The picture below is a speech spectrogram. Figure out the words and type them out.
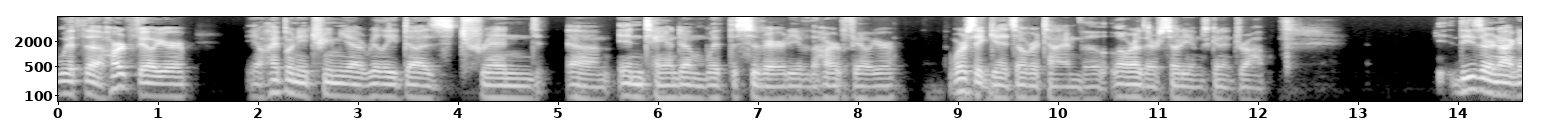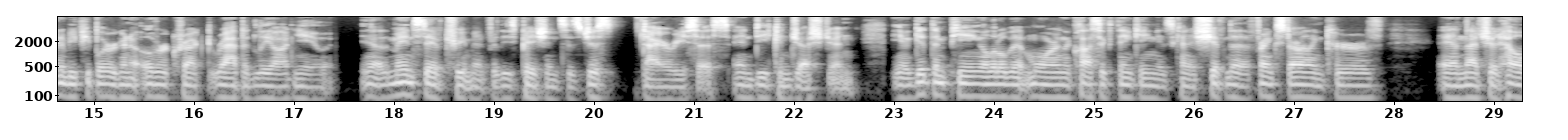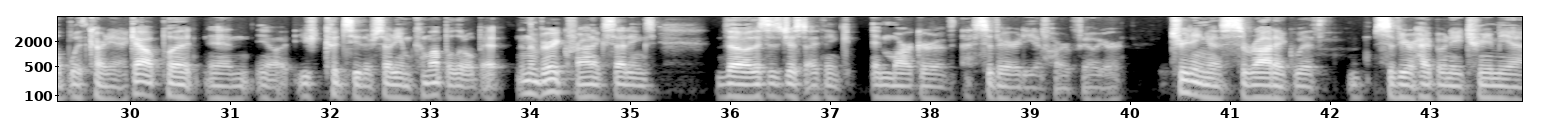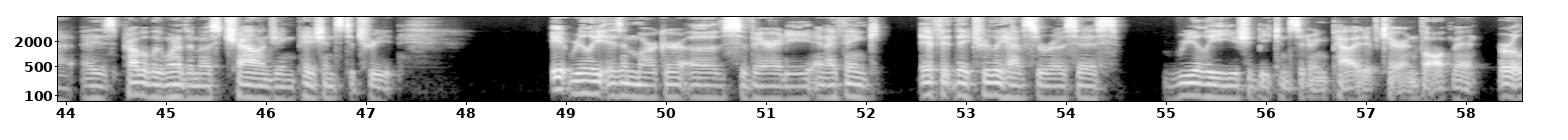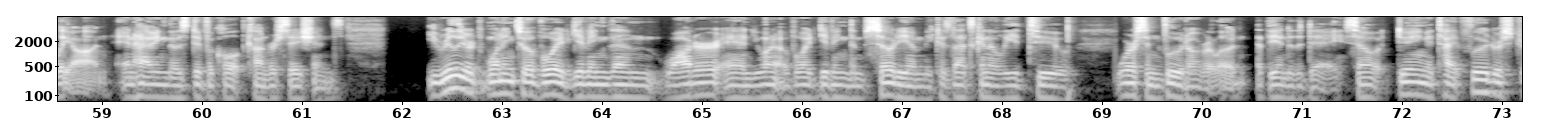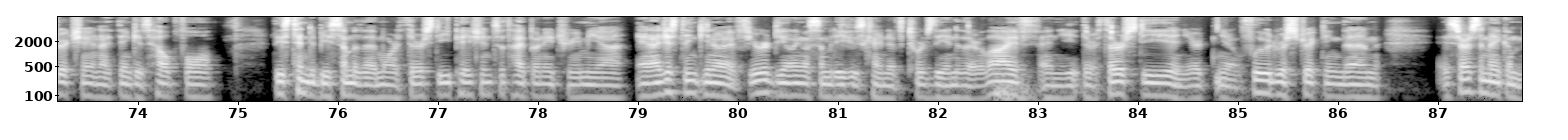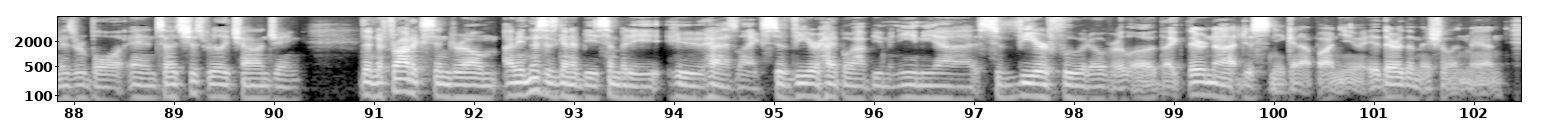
With the heart failure, you know, hyponatremia really does trend um, in tandem with the severity of the heart failure. The worse it gets over time, the lower their sodium is going to drop. These are not going to be people who are going to overcorrect rapidly on you. You know, the mainstay of treatment for these patients is just diuresis and decongestion. You know, get them peeing a little bit more. And the classic thinking is kind of shift the Frank Starling curve and that should help with cardiac output. And, you know, you could see their sodium come up a little bit. In the very chronic settings, though, this is just, I think, a marker of severity of heart failure. Treating a cirrhotic with severe hyponatremia is probably one of the most challenging patients to treat. It really is a marker of severity. And I think if it, they truly have cirrhosis, really you should be considering palliative care involvement early on and having those difficult conversations. You really are wanting to avoid giving them water and you want to avoid giving them sodium because that's going to lead to worsen fluid overload at the end of the day. So doing a tight fluid restriction, I think is helpful. These tend to be some of the more thirsty patients with hyponatremia. And I just think, you know, if you're dealing with somebody who's kind of towards the end of their life and you, they're thirsty and you're, you know, fluid restricting them, it starts to make them miserable. And so it's just really challenging. The nephrotic syndrome, I mean, this is going to be somebody who has like severe hypoalbuminemia, severe fluid overload. Like they're not just sneaking up on you. They're the Michelin man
